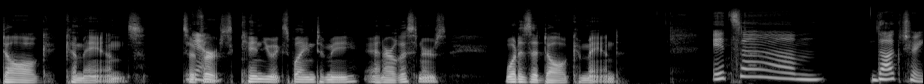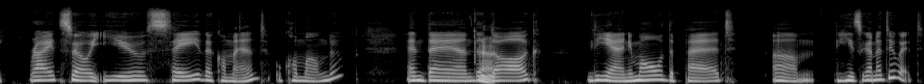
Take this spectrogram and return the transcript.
dog commands. So Yeah. first, can you explain to me and our listeners what is a dog command? It's um dog trick, right? So you say the command, o comando, and then the Ah. dog, the animal, the pet, um, he's gonna do it.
